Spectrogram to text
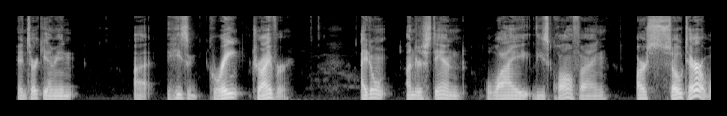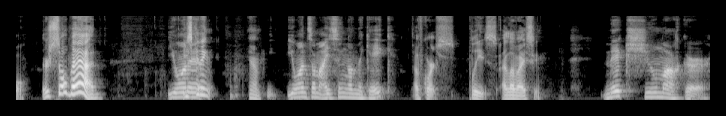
in Turkey. I mean, uh, he's a great driver. I don't understand why these qualifying are so terrible. They're so bad. You want He's getting, you want some icing on the cake? of course, please. I love icing. Mick Schumacher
